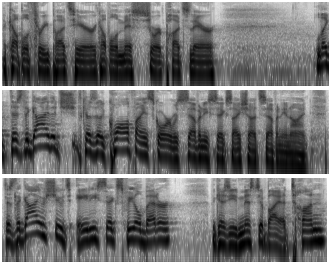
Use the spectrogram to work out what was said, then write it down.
a couple of three putts here, a couple of missed short putts there. Like, does the guy that, because the qualifying score was 76, I shot 79. Does the guy who shoots 86 feel better because he missed it by a ton?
